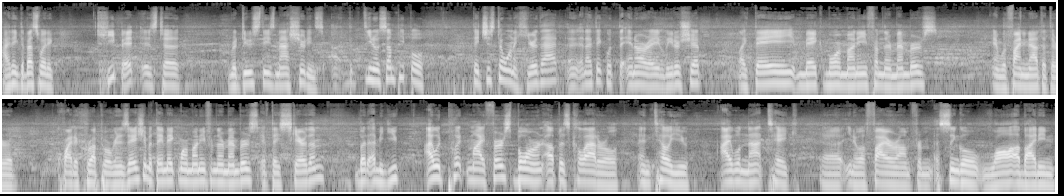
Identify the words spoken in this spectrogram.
I think the best way to keep it is to reduce these mass shootings. Uh, but you know, some people they just don't want to hear that. And, and I think with the NRA leadership, like they make more money from their members, and we're finding out that they're a, quite a corrupt organization. But they make more money from their members if they scare them. But I mean, you, I would put my firstborn up as collateral and tell you, I will not take, uh, you know, a firearm from a single law-abiding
